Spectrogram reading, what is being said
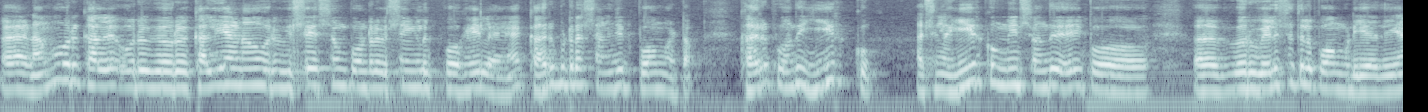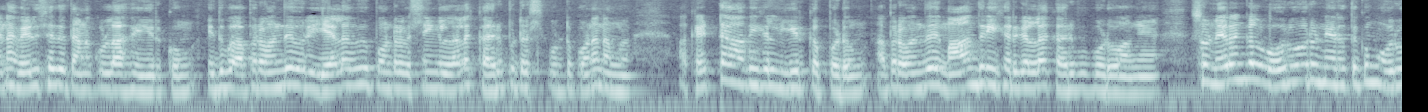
நம்ம ஒரு கல் ஒரு ஒரு கல்யாணம் ஒரு விசேஷம் போன்ற விஷயங்களுக்கு போகையில் கருப்பு ட்ரெஸ் அணிஞ்சிட்டு போக மாட்டோம். கருப்பு வந்து ஈர்க்கும். ஆக்சுவலாக ஈர்க்கும் மீன்ஸ் வந்து இப்போது ஒரு வெளிச்சத்தில் போக முடியாது. ஏன்னா வெளிச்சத்து தனக்குள்ளாக இருக்கும். இது அப்புறம் வந்து ஒரு இலவு போன்ற விஷயங்கள்னால கருப்பு ட்ரெஸ் போட்டு போனால் நம்ம கெட்ட ஆவிகள் ஈர்க்கப்படும். அப்புறம் வந்து மாந்திரிகர்கள்லாம் கருப்பு போடுவாங்க. ஸோ நிறங்கள் ஒரு ஒரு நிறத்துக்கும் ஒரு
